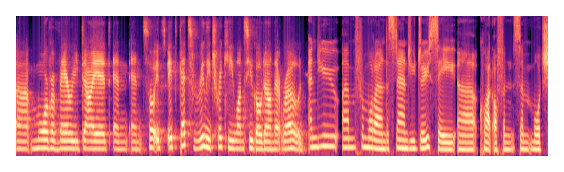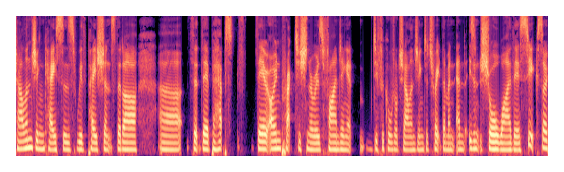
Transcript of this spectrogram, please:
uh, more of a varied diet and and so it's it gets really tricky once you go down that road and you um, from what i understand you do see uh, quite often some more challenging cases with patients that are uh, that they're perhaps their own practitioner is finding it difficult or challenging to treat them and, and isn't sure why they're sick. So,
